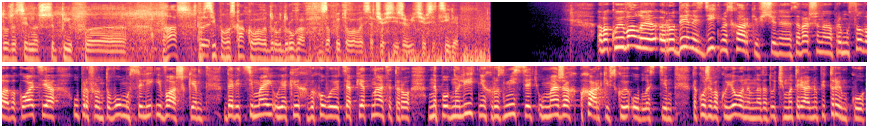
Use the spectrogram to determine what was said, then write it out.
дуже сильно шипів е, газ. Всі повискакували друг друга, запитувалися, чи всі живі, чи всі цілі. Евакуювали родини з дітьми з Харківщини. Завершена примусова евакуація у прифронтовому селі Івашки. Дев'ять сімей, у яких виховуються 15 неповнолітніх, розмістять у межах Харківської області. Також евакуйованим нададуть матеріальну підтримку.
